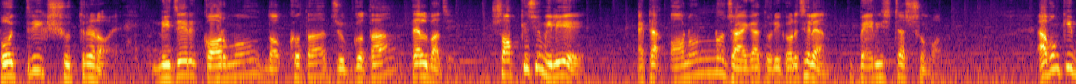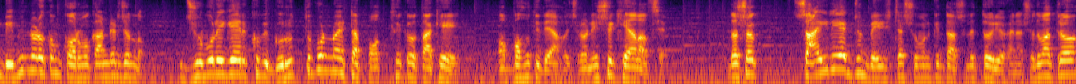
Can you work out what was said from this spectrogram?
পৈতৃক সূত্রে নয়। নিজের কর্ম, দক্ষতা, যোগ্যতা, তেলবাজি, সবকিছু মিলিয়ে একটা অনন্য জায়গা তৈরি করেছিলেন ব্যারিস্টার সুমন। এবং কি বিভিন্ন রকম কর্মকাণ্ডের জন্য যুবলীগের খুবই গুরুত্বপূর্ণ একটা পদ থেকেও তাকে অব্যাহতি দেওয়া হয়েছিল। নিশ্চয়ই খেয়াল আছে। দর্শক, চাইলে একজন ব্যারিস্টার সুমন কিন্তু আসলে তৈরি হয় না। শুধুমাত্র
